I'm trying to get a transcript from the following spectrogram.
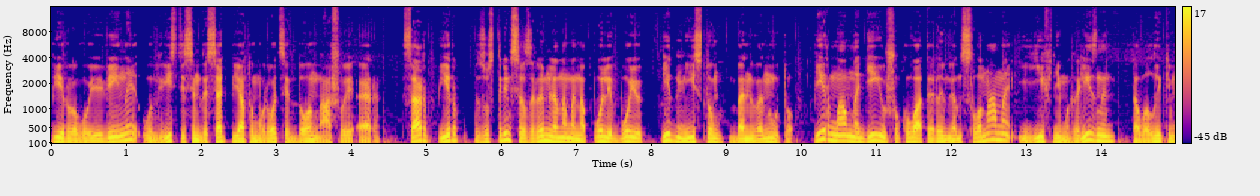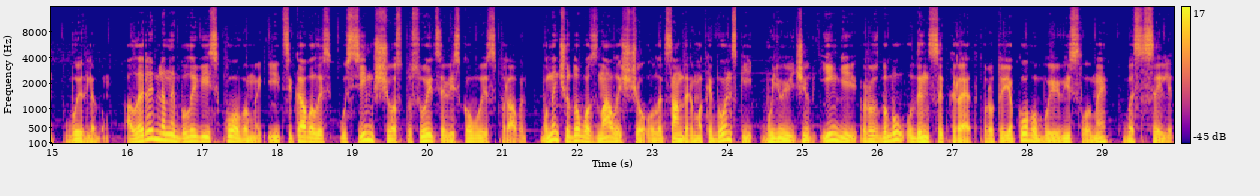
пірової війни у 275 році до нашої ери. Цар Пір зустрівся з римлянами на полі бою під містом Бенвенуто. Пір мав надію шокувати римлян слонами і їхнім грізним та великим виглядом. Але римляни були військовими і цікавились усім, що стосується військової справи. Вони чудово знали, що Олександр Македонський, воюючи в Індії, роздобув один секрет, проти якого бойові слони безсилі.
